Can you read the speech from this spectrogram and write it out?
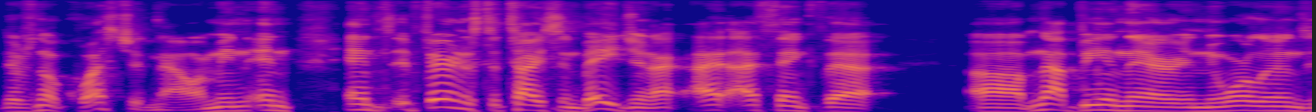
there's no question now. I mean, and and in fairness to Tyson Bagent, I I, I think that um, not being there in New Orleans,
